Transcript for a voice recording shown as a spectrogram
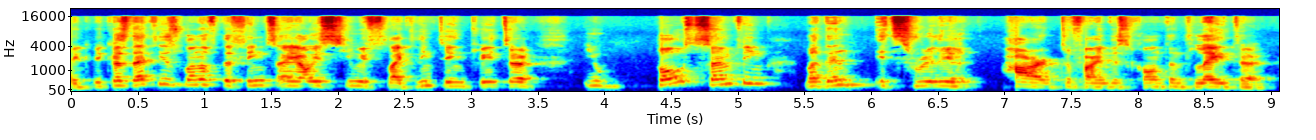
Because that is one of the things I always see with like LinkedIn, Twitter. You post something, but then it's really hard to find this content later.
